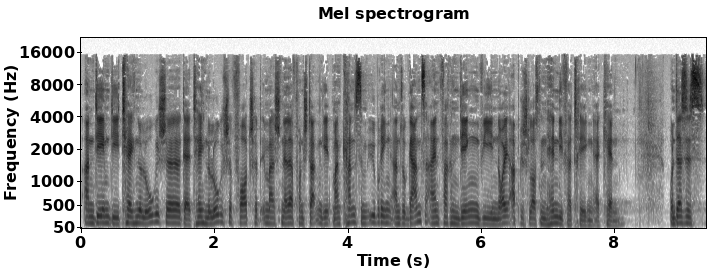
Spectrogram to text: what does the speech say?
an dem die technologische, der technologische Fortschritt immer schneller vonstatten geht. Man kann es im Übrigen an so ganz einfachen Dingen wie neu abgeschlossenen Handyverträgen erkennen. Und das ist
